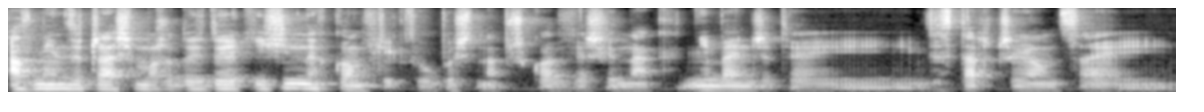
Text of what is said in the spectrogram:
a w międzyczasie może dojść do jakichś innych konfliktów, bo się na przykład, wiesz, jednak nie będzie tej wystarczającej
